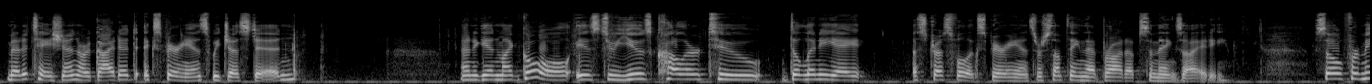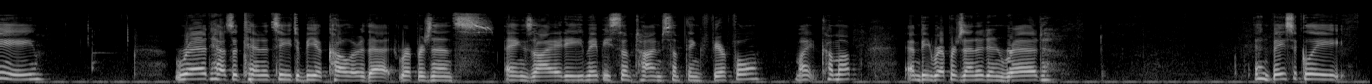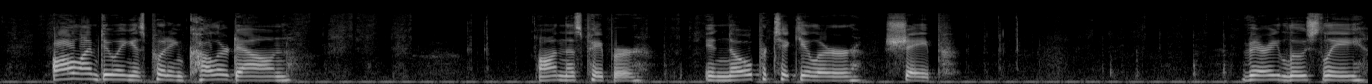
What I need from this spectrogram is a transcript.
meditation or guided experience we just did. And again, my goal is to use color to delineate a stressful experience or something that brought up some anxiety. So for me, red has a tendency to be a color that represents anxiety, maybe sometimes something fearful might come up and be represented in red. And basically, all I'm doing is putting color down on this paper in no particular shape very loosely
